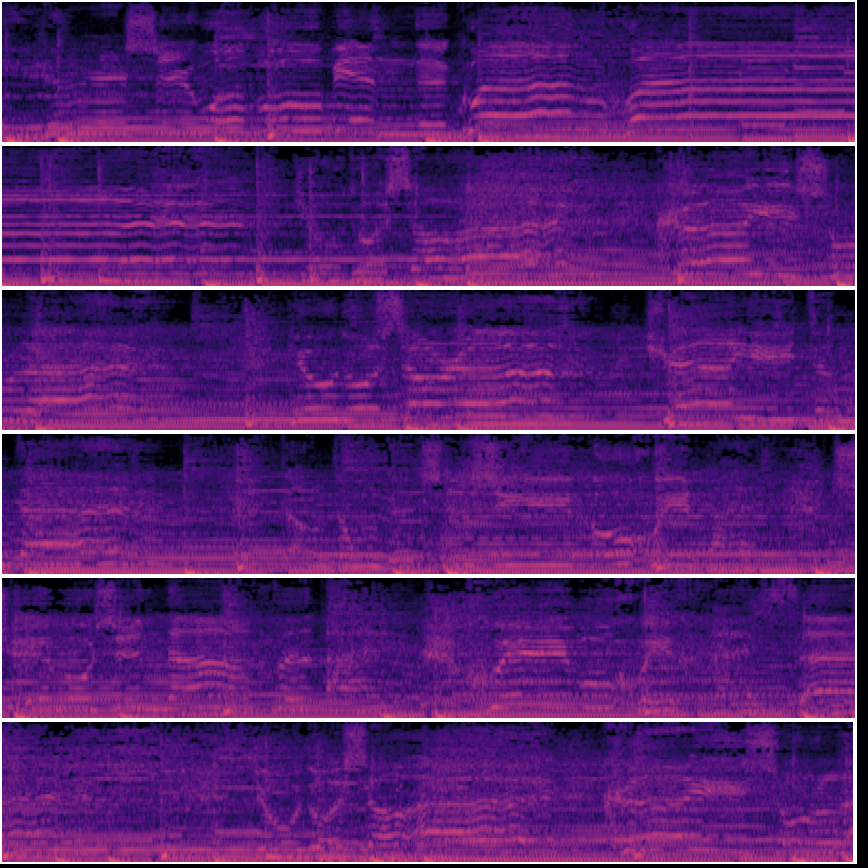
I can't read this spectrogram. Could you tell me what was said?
你仍然是我不变的关。多少爱可以重来有多少人愿意等待当懂得珍惜以后回来却不知那份爱会不会还在？有多少爱可以重来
